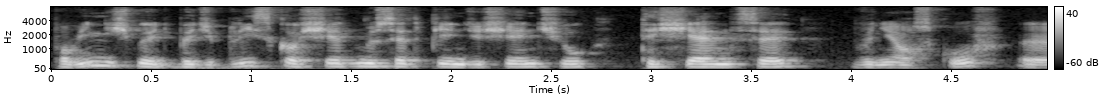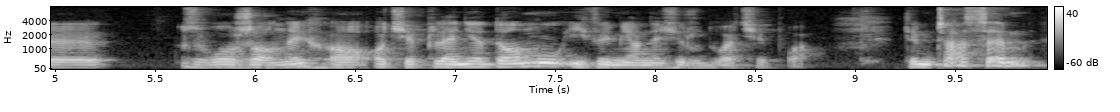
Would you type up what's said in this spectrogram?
powinniśmy być blisko 750 tysięcy wniosków e, złożonych o ocieplenie domu i wymianę źródła ciepła. Tymczasem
